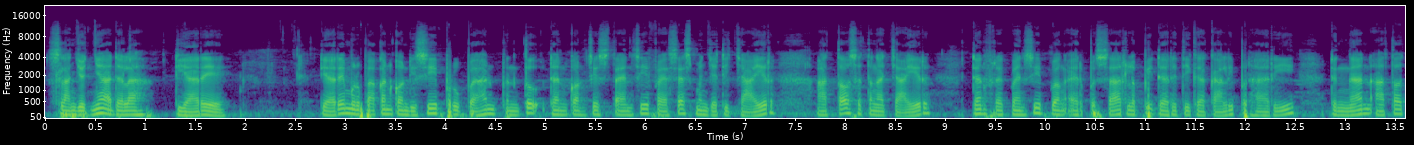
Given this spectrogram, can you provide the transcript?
Selanjutnya adalah diare. Diare merupakan kondisi perubahan bentuk dan konsistensi feses menjadi cair atau setengah cair dan frekuensi buang air besar lebih dari tiga kali per hari dengan atau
